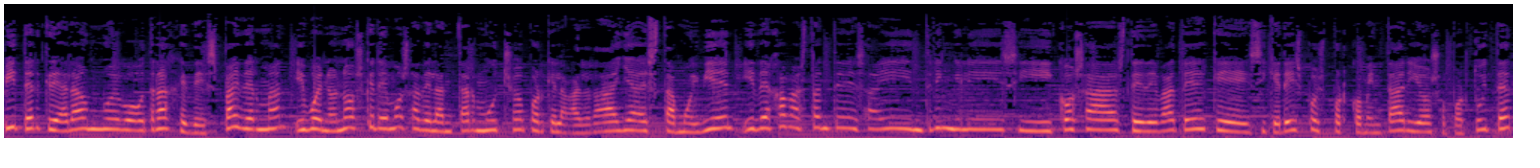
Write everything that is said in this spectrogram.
Peter creará un nuevo traje de Spider-Man y bueno, no os queremos adelantar mucho porque la batalla está muy bien y deja bastantes ahí intríngulis y cosas de debate que si queréis pues por comentarios o por Twitter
